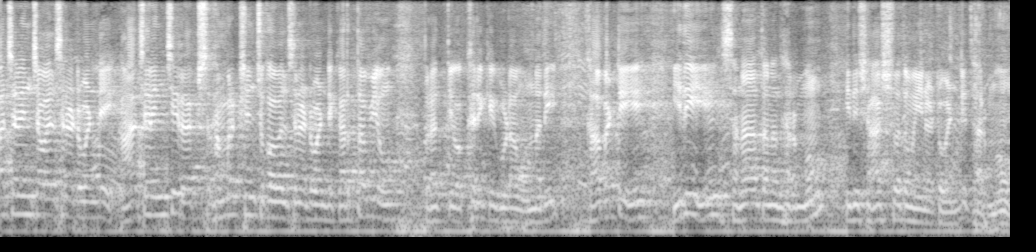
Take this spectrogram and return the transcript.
ఆచరించవలసిన ఆచరించవలసినటువంటి ఆచరించి రక్ష సంరక్షించుకోవాల్సినటువంటి కర్తవ్యం ప్రతి ఒక్కరికి కూడా ఉన్నది. కాబట్టి ఇది సనాతన ధర్మం ఇది శాశ్వతమైనటువంటి ధర్మం.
